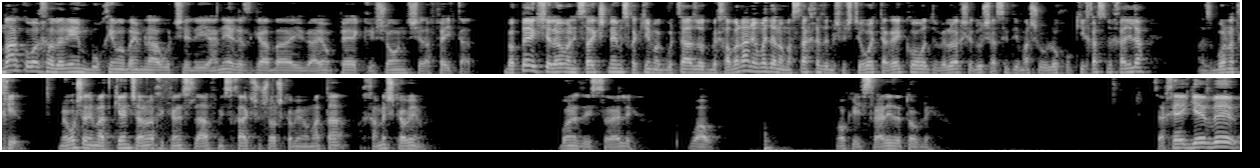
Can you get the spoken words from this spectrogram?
מה קורה חברים? ברוכים הבאים לערוץ שלי, אני ארז גבאי והיום פרק ראשון של הפייטל. בפרק של היום אני אשחק שני משחקים בקבוצה הזאת, בכוונה אני עומד על המסך הזה בשביל שתראו את הרקורד ולא יחשדו שעשיתי משהו לא חוקי חס וחלילה, אז בואו נתחיל. מראש אני מעדכן שאני הולך להיכנס לאף משחק של שלוש קווים ומטה, חמש קווים. בואנה זה ישראלי, וואו. אוקיי, ישראלי זה טוב לי. צחק גבר!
